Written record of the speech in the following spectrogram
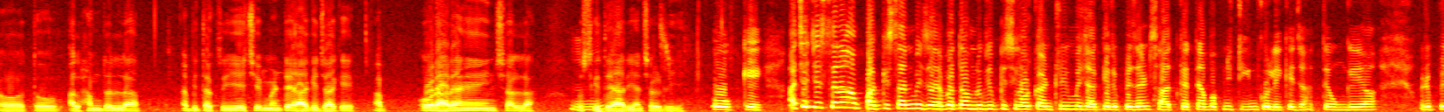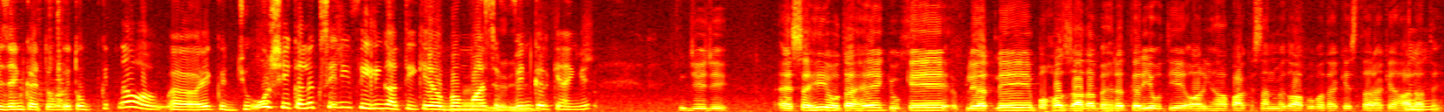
और तो अल्हम्दुलिल्लाह अभी तक तो ये अचीवमेंट है आगे जाके अब और आ रहे हैं इंशाल्लाह। उसकी तैयारियाँ चल रही है। ओके। अच्छा जिस तरह आप पाकिस्तान में जरा बता हम लोग जब किसी और कंट्री में जाके रिप्रेजेंट साथ करते हैं आप अपनी टीम को लेके जाते होंगे या रिप्रेजेंट करते होंगे तो कितना एक जोश एक अलग से नहीं फीलिंग आती कि अब हम वहाँ से विन करके आएँगे? जी जी। ऐसा ही होता है क्योंकि प्लेयर ने बहुत ज़्यादा मेहनत करी होती है और यहाँ पाकिस्तान में तो आपको पता है किस तरह के हालात हैं।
